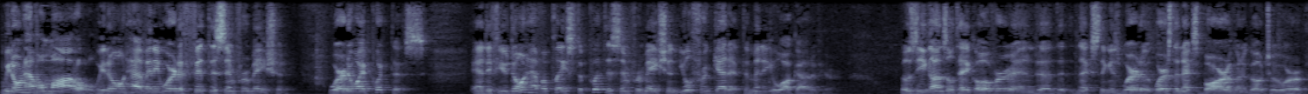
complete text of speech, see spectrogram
We don't have a model. We don't have anywhere to fit this information. Where do I put this? And if you don't have a place to put this information, you'll forget it the minute you walk out of here. Those egons will take over, and uh, the next thing is where where's the next bar I'm going to go to, or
